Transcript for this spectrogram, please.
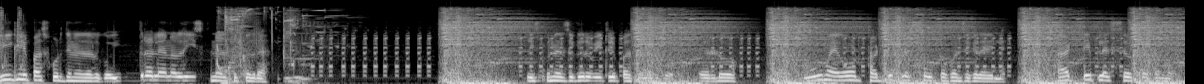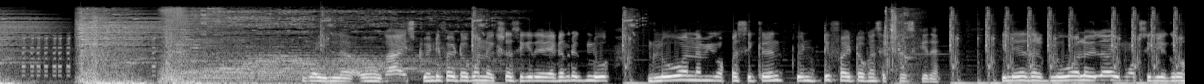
ವೀಕ್ಲಿ ಪಾಸ್ ಕೊಡ್ತೀನಿ ಎಲ್ಲರಿಗೂ. ಇದ್ರಲ್ಲಿ ಏನಾದ್ರು ಈ ಸ್ಪಿನಲ್ಲಿ ಸಿಕ್ಕಿದ್ರೆ. ಈ ಸ್ಪಿನಲ್ಲಿ ಸಿಕ್ಕಿದ್ರೆ ವೀಕ್ಲಿ ಪಾಸ್ ಎಲ್ಲರಿಗೂ. ಎರಡು. ಓ my god thirty plus token ಸಿಕ್ಕಿದೆ ಇಲ್ಲಿ. ಥರ್ಟಿ ಪ್ಲಸ್ ಟೋಕನ್ ಈಗ ಇಲ್ಲ. ಓ guys twenty five token extra ಸಿಗಿದೆ ಯಾಕಂದ್ರೆ ಗ್ಲೂ ಗ್ಲೂ ವಾಲ್ ನಮಗೆ ವಾಪಸ್ ಸಿಕ್ಕಿದೆ ಟ್ವೆಂಟಿ ಫೈವ್ ಟೋಕನ್ಸ್ ಎಕ್ಸ್ಟ್ರಾ ಸಿಕ್ಕಿದೆ. ಇಲ್ಲಿ ಸರ್ ಗ್ಲೂ ವಾಲು ಇಲ್ಲ ಇಮೋಟ್ ಸಿಗ್ಲಿ ಗುರು.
